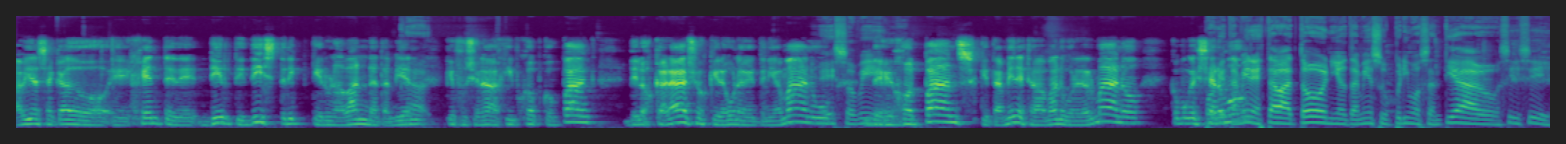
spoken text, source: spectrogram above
Habían sacado eh, gente de Dirty District, que era una banda también que fusionaba hip hop con punk, de Los Carayos, que era una que tenía Manu, de Hot Pants, que también estaba Manu con el hermano, como que se armó. También estaba Tonio, también su primo Santiago, sí, sí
